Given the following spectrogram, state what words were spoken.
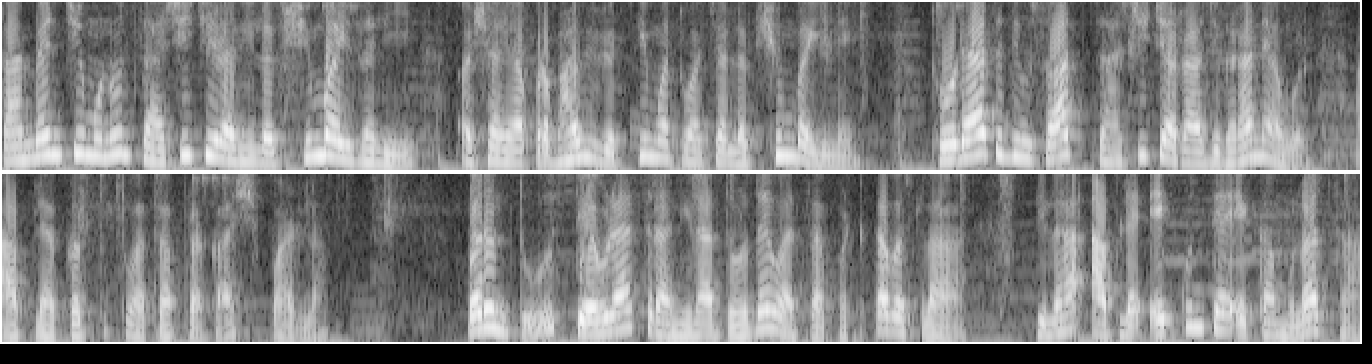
तांब्यांची म्हणून झाशीची राणी लक्ष्मीबाई झाली अशा या प्रभावी व्यक्तिमत्वाच्या लक्ष्मीबाईने थोड्याच दिवसात झाशीच्या राजघराण्यावर आपल्या कर्तृत्वाचा प्रकाश पाडला. परंतु तेवढ्यात राणीला दुर्दैवाचा फटका बसला. तिला आपल्या एकुलत्या एका मुलाचा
